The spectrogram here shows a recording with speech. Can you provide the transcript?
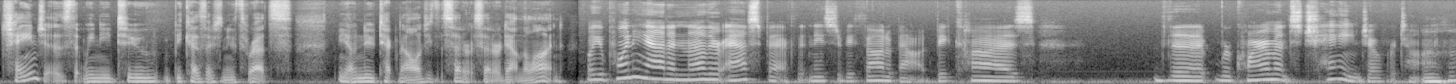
changes that we need to because there's new threats, you know, new technologies, et cetera, et cetera, down the line. Well, you're pointing out another aspect that needs to be thought about because the requirements change over time. Mm-hmm.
